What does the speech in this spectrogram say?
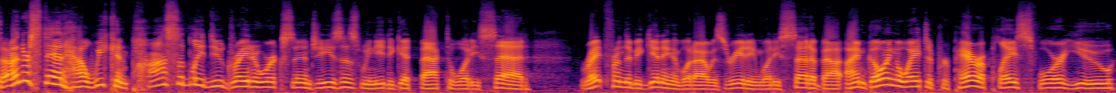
to understand how we can possibly do greater works than Jesus, we need to get back to what he said right from the beginning of what I was reading, what he said about, I'm going away to prepare a place for you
